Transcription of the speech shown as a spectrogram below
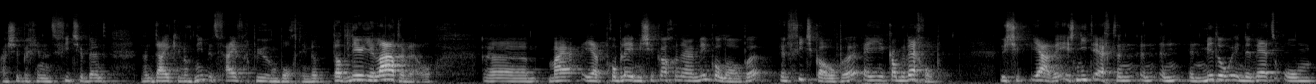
als je beginnend fietser bent, dan duik je nog niet met 50 puur een bocht in. Dat, dat leer je later wel. Ehm, maar ja, het probleem is, je kan gewoon naar een winkel lopen, een fiets kopen en je kan de weg op. Dus je- ja, er is niet echt een, een, een, een middel in de wet om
